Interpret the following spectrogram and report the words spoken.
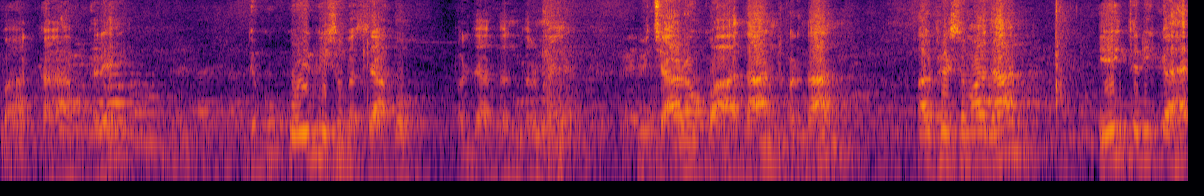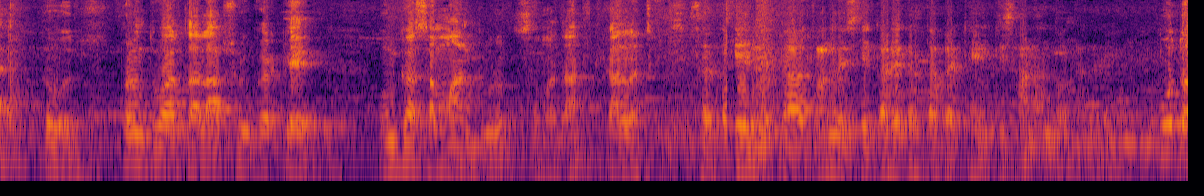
वार्तालाप करें। देखो, कोई भी समस्या हो, प्रजातंत्र में विचारों का आदान प्रदान और फिर समाधान। यही तरीका है। तो तुरंत वार्तालाप शुरू करके उनका सम्मान पूर्वक समाधान निकालना चाहिए। सरकार के नेता कांग्रेस के कार्यकर्ता बैठे हैं किसान आंदोलन में? वो तो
